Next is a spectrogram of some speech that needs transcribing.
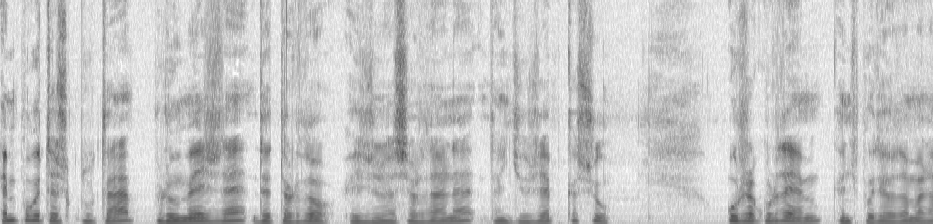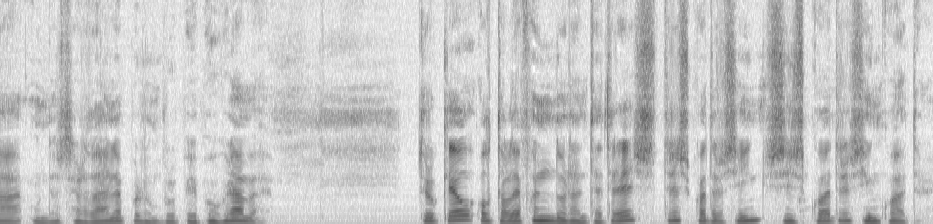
Hem pogut escoltar Promesa de tardor. És una sardana d'en Josep Cassú. Us recordem que ens podeu demanar una sardana per un proper programa. Truqueu al telèfon 93 345 6454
